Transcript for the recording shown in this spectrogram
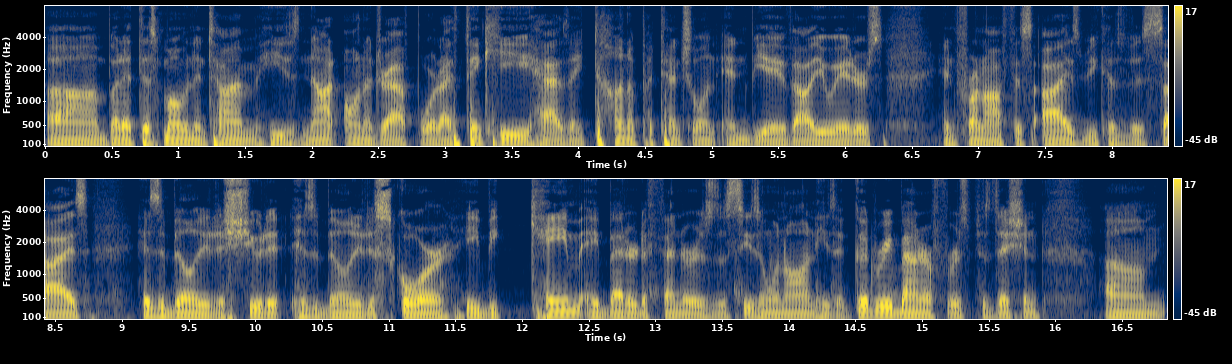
Um, but at this moment in time, he's not on a draft board. I think he has a ton of potential in NBA evaluators in front office eyes because of his size, his ability to shoot it, his ability to score. He became a better defender as the season went on. He's a good rebounder for his position. Um,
